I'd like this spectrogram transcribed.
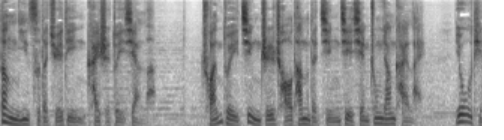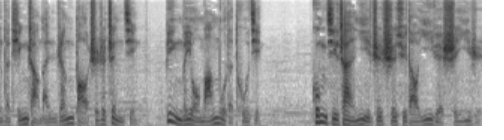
邓尼茨的决定开始兑现了。船队径直朝他们的警戒线中央开来，游艇的艇长们仍保持着镇静，并没有盲目的突进。攻击战一直持续到一月十一日，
